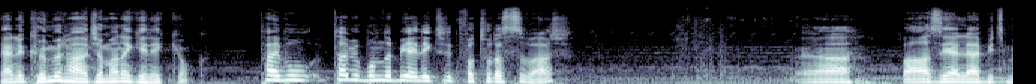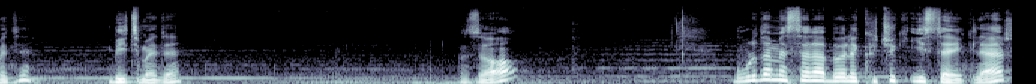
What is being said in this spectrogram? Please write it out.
Yani kömür harcamana gerek yok. Tabi tabi bunda bir elektrik faturası var. Ah, bazı yerler bitmedi. Bitmedi. So. Burada mesela böyle küçük easter egg'ler.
